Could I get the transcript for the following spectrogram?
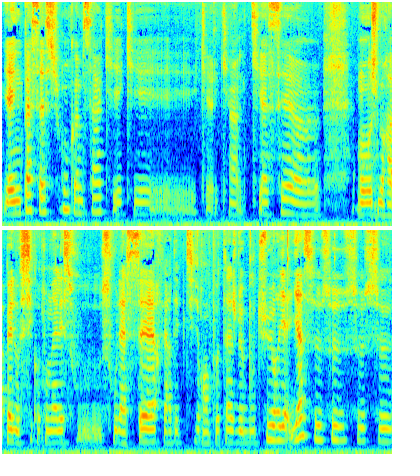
il y a une passation comme ça qui est, qui est, qui est, assez. Euh, bon, je me rappelle aussi quand on allait sous, sous, la serre faire des petits rempotages de boutures. Il y a, y a ce, ce, ce,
